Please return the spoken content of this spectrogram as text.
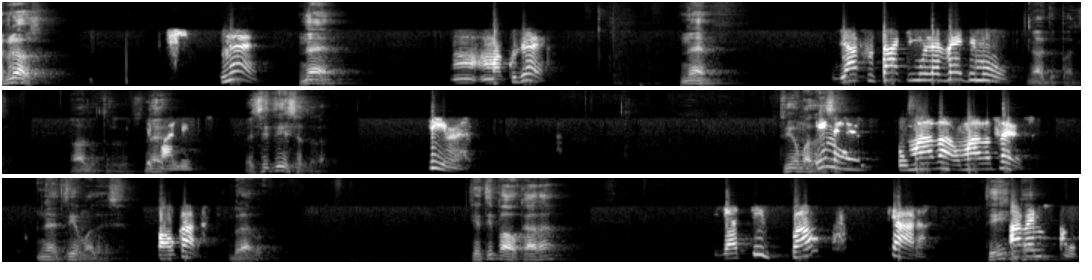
Εμπρός. Ναι. Ναι. Μ- Μ' ακούτε; Ναι. Γεια σου Τάκη μου, Λεβέντη μου. Άντε πάλι. Άλλο τρελός. Τι Ναι. πάλι. Εσύ τι είσαι τώρα; Τι είμαι; Τι ομάδα είσαι; Είμαι ομάδα, ομάδα θες. Ναι, τι ομάδα είσαι; Παοκάρα. Μπράβο. Γιατί πάω κάρα. Γιατί πάω και άρα. Τι; Άρα είμαι πάω.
